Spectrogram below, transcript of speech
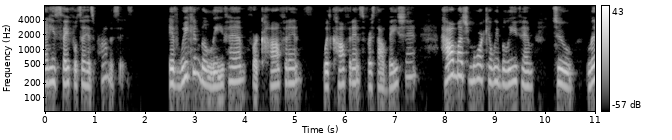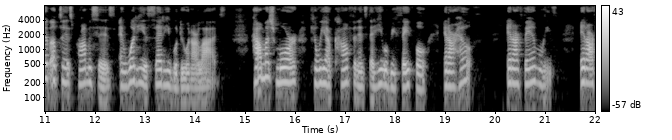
and He's faithful to His promises. If we can believe Him for confidence with confidence for salvation, how much more can we believe him to live up to his promises and what he has said he will do in our lives? How much more can we have confidence that he will be faithful in our health, in our families, in our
